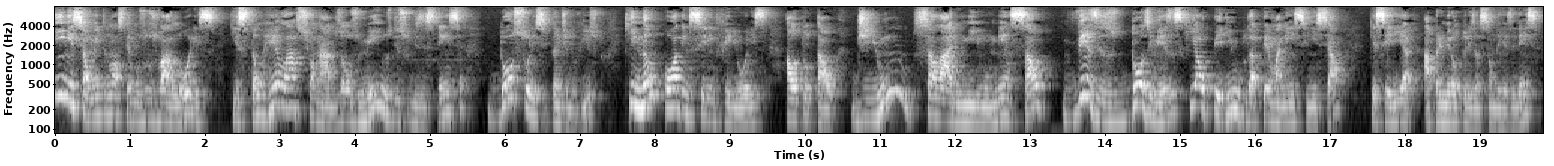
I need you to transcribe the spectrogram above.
Inicialmente nós temos os valores que estão relacionados aos meios de subsistência do solicitante do visto, que não podem ser inferiores ao total de um salário mínimo mensal vezes 12 meses, que é o período da permanência inicial, que seria a primeira autorização de residência,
